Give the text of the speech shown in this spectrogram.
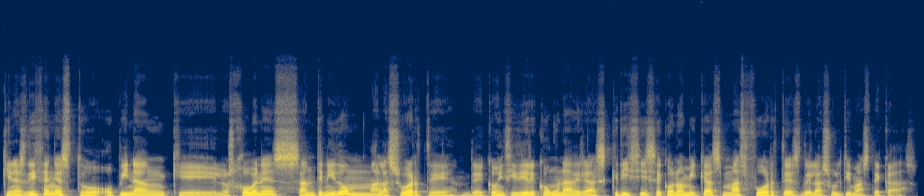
Quienes dicen esto opinan que los jóvenes han tenido mala suerte de coincidir con una de las crisis económicas más fuertes de las últimas décadas.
